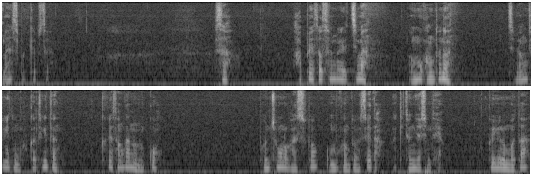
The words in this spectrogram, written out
많을 수밖에 없어요. 그래서 앞에서 설명했지만 업무 강도는 지방직이든 국가직이든 크게 상관은 없고 본청으로 갈수록 업무 강도는 세다 이렇게 정리하시면 돼요. 그 이유는 뭐다?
